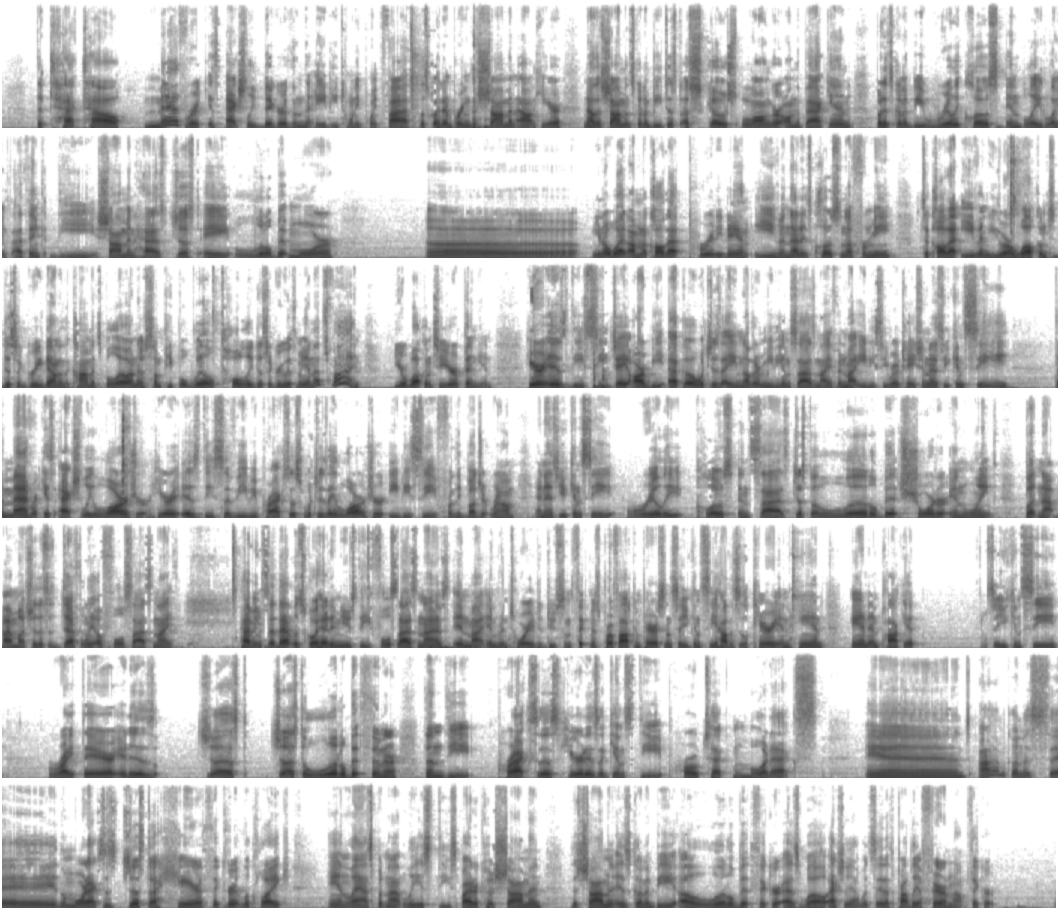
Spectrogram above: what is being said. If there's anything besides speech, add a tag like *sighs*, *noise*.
the tactile Maverick is actually bigger than the AD 20.5. Let's go ahead and bring the Shaman out here. Now the Shaman's going to be just a skosh longer on the back end, but it's going to be really close in blade length. I think the Shaman has just a little bit more, uh, you know what? I'm going to call that pretty damn even. That is close enough for me to call that even. You are welcome to disagree down in the comments below. I know some people will totally disagree with me, and that's fine. You're welcome to your opinion. Here is the CJRB Echo, which is another medium-sized knife in my EDC rotation. As you can see, the Maverick is actually larger. Here is the Civivi Praxis, which is a larger EDC for the budget realm. And as you can see, really close in size, just a little bit shorter in length but not by much. So this is definitely a full-size knife. Having said that, let's go ahead and use the full-size knives in my inventory to do some thickness profile comparison so you can see how this will carry in hand and in pocket. So you can see right there, it is just, just a little bit thinner than the Praxis. Here it is against the ProTech Mordax. And I'm going to say the Mordax is just a hair thicker, it looks like. And last but not least, the Spider Spyderco Shaman. The Shaman is going to be a little bit thicker as well. Actually, I would say that's probably a fair amount thicker.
